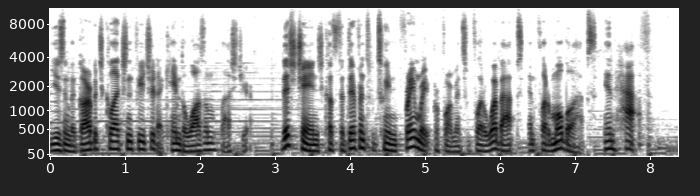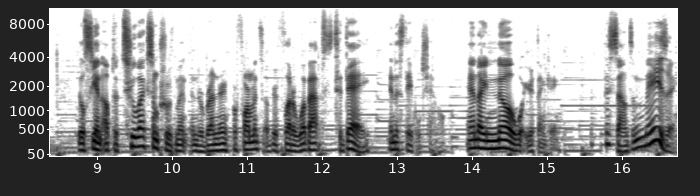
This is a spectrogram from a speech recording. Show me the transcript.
using the garbage collection feature that came to WASM last year. This change cuts the difference between frame rate performance of Flutter Web Apps and Flutter mobile apps in half. You'll see an up to 2x improvement in the rendering performance of your Flutter web apps today in the stable channel. And I know what you're thinking. This sounds amazing,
